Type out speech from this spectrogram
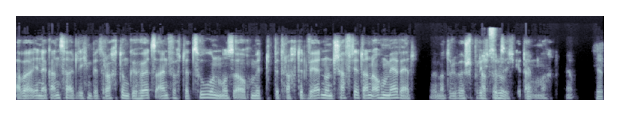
Aber in der ganzheitlichen Betrachtung gehört es einfach dazu und muss auch mit betrachtet werden und schafft ja dann auch einen Mehrwert, wenn man darüber spricht Absolut. und sich Gedanken ja. macht. Ja. ja.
